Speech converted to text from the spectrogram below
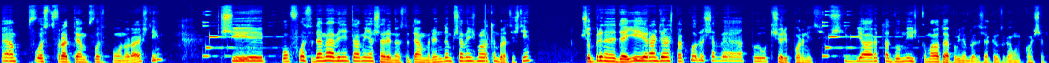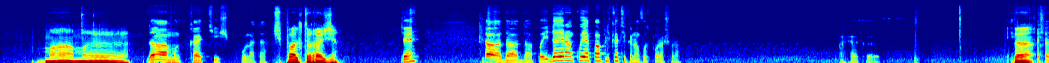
Eu am fost, frate, am fost pe un oraș, știi? Și a fost, de-a mea a venit la mine așa random, stăteam random și a venit și m-a luat în brațe, știi? Și o prietenă de-a ei era în geraș pe acolo și avea pe ochișorii porniți. Și i-a arătat domnii că m-a luat aia pe mine în brațe și a crezut că am un conșel. Mamă. Da, am mâncat ce și pula ta. Și pe alt oraș, gen. Ce? Da, da, da. Păi da, eram cu ea pe aplicație când am fost pe orașul ăla. Așa că... Da, Și așa,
